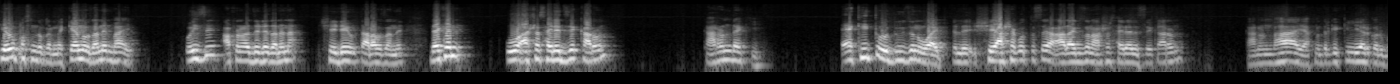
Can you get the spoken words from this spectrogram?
কেউ পছন্দ করে না। কেন জানেন ভাই? ওই যে, আপনারা যেটা জানেন না সেইটাই তারাও জানে। দেখেন, ও আসা সাইডের যে কারণ? কারণটা কি? একই তো দুইজন ওয়াইফ তাহলে সে আশা করতেছে আর একজন আশা ছাইরা দিচ্ছে কারণ কারণ ভাই, আপনাদেরকে ক্লিয়ার করব,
